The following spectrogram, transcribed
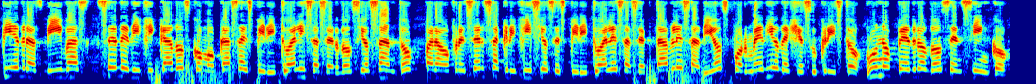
piedras vivas, sed edificados como casa espiritual y sacerdocio santo, para ofrecer sacrificios espirituales aceptables a Dios por medio de Jesucristo. 1 Pedro 2 en 5.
